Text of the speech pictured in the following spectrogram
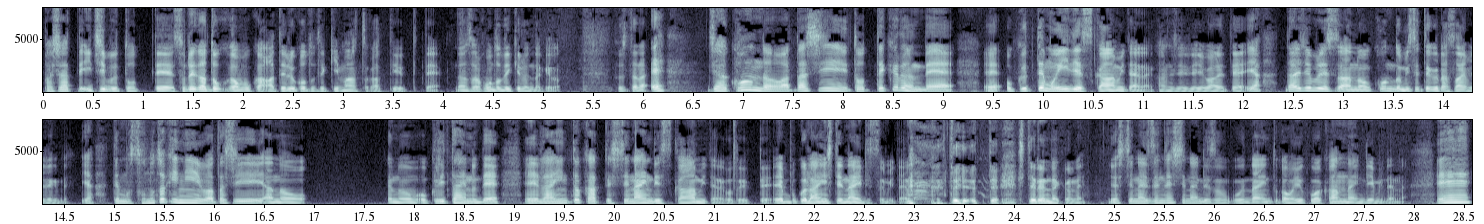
パシャって一部撮って、それがどこか僕は当てることできますとかって言ってて。だからそれ本当できるんだけど。そしたら、え、じゃあ今度私撮ってくるんで、え、送ってもいいですか？みたいな感じで言われて、いや、大丈夫です。あの、今度見せてください。みたいな。いや、でもその時に私、あの、あの、送りたいので、え、LINE とかってしてないんですか？みたいなこと言って、え、僕 LINE してないです、みたいな こと言って、してるんだけどね。いや、してない、全然してないです。僕 LINE とかはよくわかんないんで、みたいな。えー、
